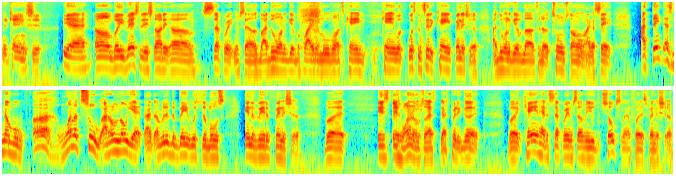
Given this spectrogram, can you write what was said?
than Kane shit. Yeah, um, but eventually they started um, separating themselves. But I do want to give before I even move on to Kane, Kane, what, what's considered Kane finisher. I do want to give love to the Tombstone. Like I said, I think that's number uh, one or two. I don't know yet. I, I really debate which the most innovative finisher, but it's it's one of them. So that's that's pretty good. But Kane had to separate himself and use the choke slam for his finisher.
